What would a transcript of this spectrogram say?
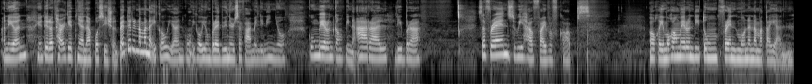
ano yon yung tina-target niya na position. Pwede rin naman na ikaw yan, kung ikaw yung breadwinner sa family ninyo. Kung meron kang pinaaral, Libra. Sa friends, we have five of cups. Okay, mukhang meron ditong friend mo na namatayan.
